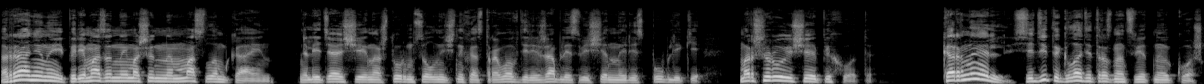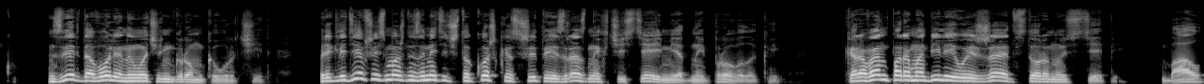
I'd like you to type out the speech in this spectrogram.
Раненый, перемазанный машинным маслом Каин, летящие на штурм солнечных островов дирижабли Священной Республики, марширующая пехота. Корнель сидит и гладит разноцветную кошку. Зверь доволен и очень громко урчит. Приглядевшись, можно заметить, что кошка сшита из разных частей медной проволокой. Караван паромобилей уезжает в сторону степи. Бал.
